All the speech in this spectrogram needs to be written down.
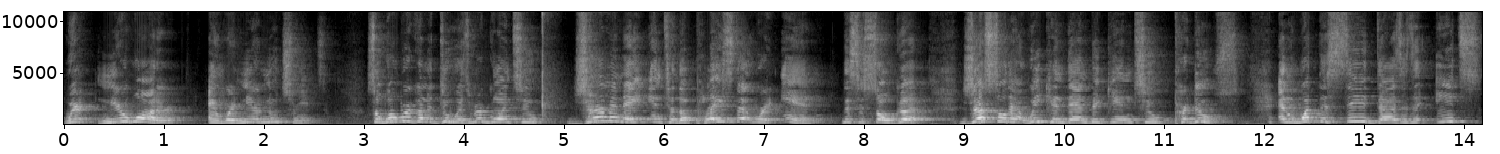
we're near water and we're near nutrients. So, what we're going to do is we're going to germinate into the place that we're in. This is so good. Just so that we can then begin to produce. And what the seed does is it eats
